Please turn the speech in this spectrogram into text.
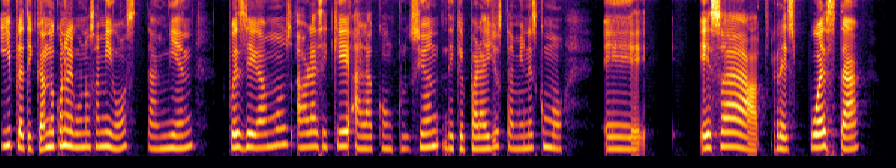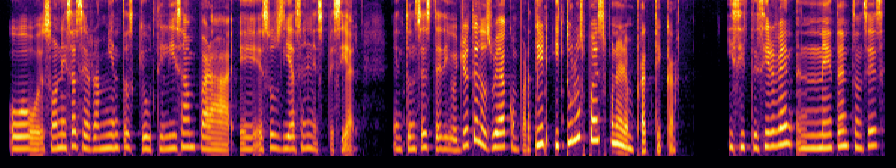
Y platicando con algunos amigos, también pues llegamos ahora sí que a la conclusión de que para ellos también es como eh, esa respuesta o son esas herramientas que utilizan para eh, esos días en especial. Entonces te digo, yo te los voy a compartir y tú los puedes poner en práctica. Y si te sirven, neta, entonces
